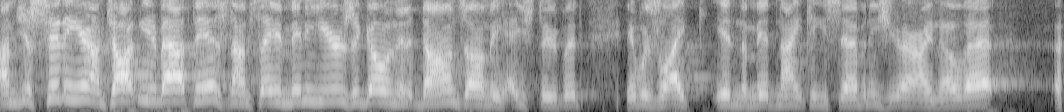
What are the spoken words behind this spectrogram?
I'm just sitting here, I'm talking to you about this, and I'm saying many years ago, and then it dawns on me, hey, stupid, it was like in the mid 1970s. You know I know that?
